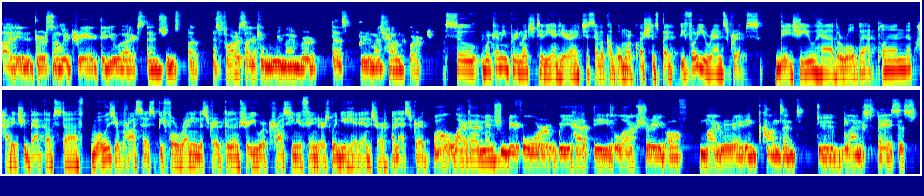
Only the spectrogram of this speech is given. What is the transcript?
I didn't personally create the UI extensions, but as far as I can remember, that's pretty much how it worked. So we're coming pretty much to the end here. I just have a couple more questions. But before you ran scripts, did you have a rollback plan? How did you back up stuff? What was your process before running the script? Because I'm sure you were crossing your fingers when you hit enter on that script. Well, like I mentioned before, we had the luxury of migrating content to blank spaces.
